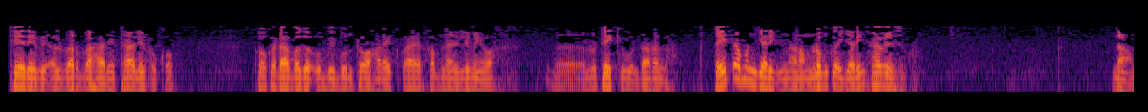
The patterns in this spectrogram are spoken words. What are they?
téere bi al barbahari taalifu ko kooku daa bëgg a ubbi buntu wax rek waaye xam na ne li muy wax euh, lu tekkiwul dara la te it amul njariñ maanaam lu mu koy jariñ xamee si ko naam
